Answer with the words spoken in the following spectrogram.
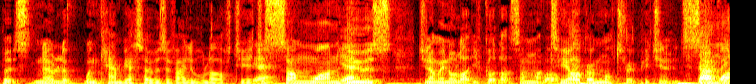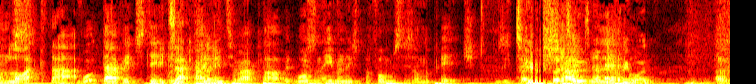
but s- you know look, when Cambiasso was available last year, Yeah. just someone Yeah. who is. Do you know what I mean? Or like you've got like someone like Well, Thiago Motta, do you know, someone like that. What Davids did Exactly. when he came into our club, it wasn't even his performances on the pitch. Was he but two-footed showed a level everyone? Of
